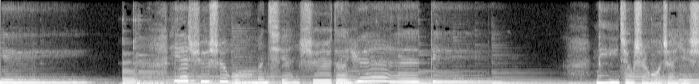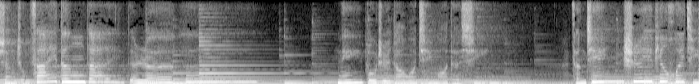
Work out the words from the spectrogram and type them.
影。也许是我们前世的约就是我这一生中在等待的人。你不知道我寂寞的心，曾经是一片灰烬。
